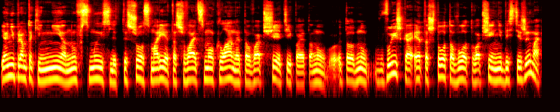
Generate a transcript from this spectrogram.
И они прям такие, не, ну в смысле, ты шо, смотри, это Швайц Смоклан, это вообще, типа, это, ну, это, ну, вышка, это что-то вот вообще недостижимо,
